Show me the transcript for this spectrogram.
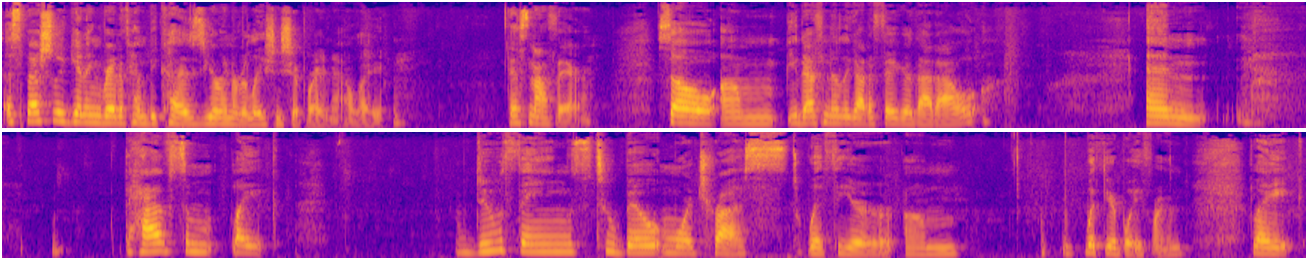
Especially getting rid of him because you're in a relationship right now. Like, that's not fair. So, um, you definitely got to figure that out. And have some, like, do things to build more trust with your um with your boyfriend. Like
